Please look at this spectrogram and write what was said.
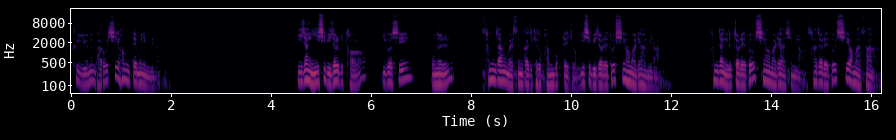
그 이유는 바로 시험 때문입니다. 2장 22절부터 이것이 오늘 3장 말씀까지 계속 반복되죠. 22절에도 시험하려 함이라. 3장 1절에도 시험하려 하시며 4절에도 시험하사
